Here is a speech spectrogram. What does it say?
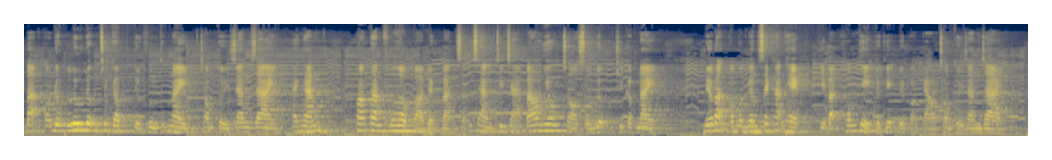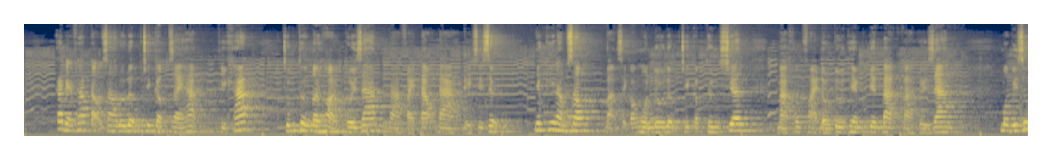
bạn có được lưu lượng truy cập từ phương thức này trong thời gian dài hay ngắn, hoàn toàn phù hợp vào việc bạn sẵn sàng chi trả bao nhiêu cho số lượng truy cập này. Nếu bạn có một ngân sách hạn hẹp thì bạn không thể thực hiện được quảng cáo trong thời gian dài. Các biện pháp tạo ra lưu lượng truy cập dài hạn thì khác, chúng thường đòi hỏi thời gian và phải tạo đà để xây dựng. Nhưng khi làm xong, bạn sẽ có nguồn lưu lượng truy cập thường xuyên mà không phải đầu tư thêm tiền bạc và thời gian. Một ví dụ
